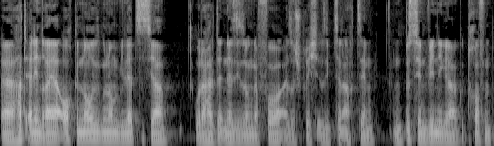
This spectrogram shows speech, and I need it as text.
äh, hat er den Dreier auch genauso genommen wie letztes Jahr oder halt in der Saison davor, also sprich 17, 18, ein bisschen weniger getroffen.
